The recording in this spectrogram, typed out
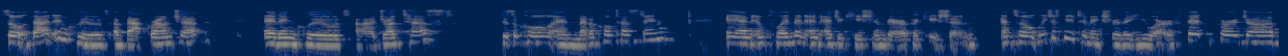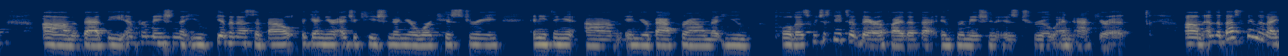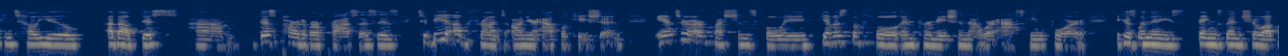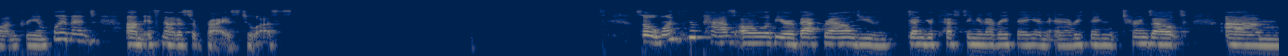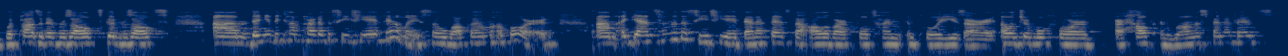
So that includes a background check. It includes a drug test, physical and medical testing, and employment and education verification. And so we just need to make sure that you are fit for a job, um, that the information that you've given us about, again, your education and your work history, anything um, in your background that you've told us, we just need to verify that that information is true and accurate. Um, and the best thing that I can tell you about this, um, this part of our process is to be upfront on your application. Answer our questions fully, give us the full information that we're asking for, because when these things then show up on pre-employment, um, it's not a surprise to us. So once you pass all of your background, you've done your testing and everything, and, and everything turns out um, with positive results, good results, um, then you become part of the CTA family. So welcome aboard. Um, again, some of the CTA benefits that all of our full-time employees are eligible for are health and wellness benefits,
